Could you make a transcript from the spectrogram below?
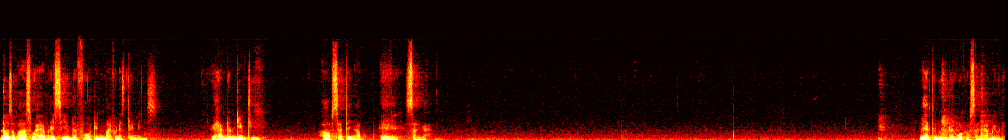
those of us who have received the 14 mindfulness trainings, we have the duty of setting up a Sangha. We have to do the work of Sangha building.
